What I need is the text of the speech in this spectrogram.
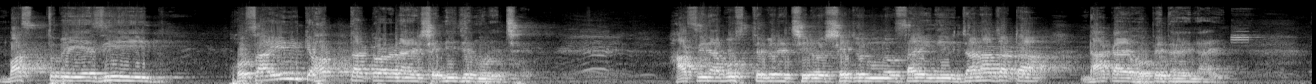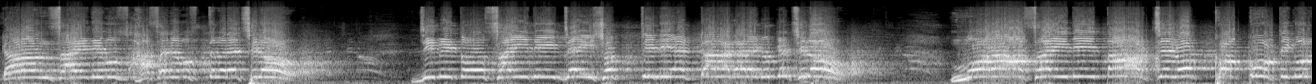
বাস্তবে এজিদ হোসাইনকে হত্যা করে নাই, সে নিজে মরেছে। হাসিনা বুঝতে পেরেছিল, সেজন্য সাইদির জানাজাটা ঢাকায় হতে দেয় নাই। কারণ সাইদি হাসিনা বুঝতে পেরেছিল, জীবিত সাইদি যেই শক্তি নিয়ে কারাগারে ঢুকেছিল মরা সাইদি তার চেয়ে লক্ষ কোটি গুণ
